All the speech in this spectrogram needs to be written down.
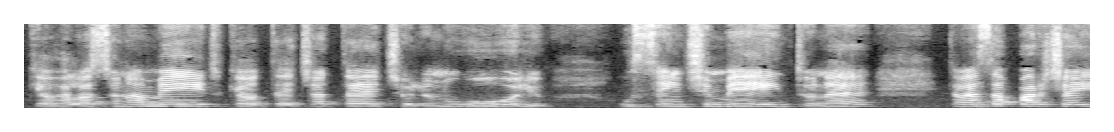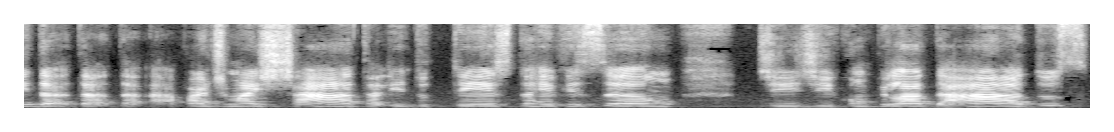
que é o relacionamento, que é o tete a tete, olho no olho, o sentimento, né? Então, essa parte aí, da, da, da a parte mais chata ali do texto, da revisão, de, de compilar dados,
